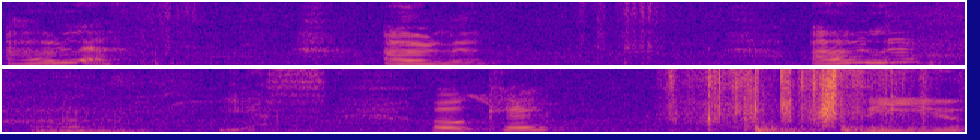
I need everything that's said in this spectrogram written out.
Habla. Habla. Habla. Yes. Okay. See you.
